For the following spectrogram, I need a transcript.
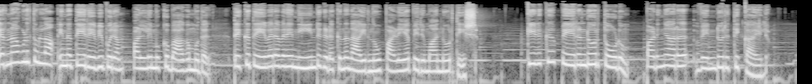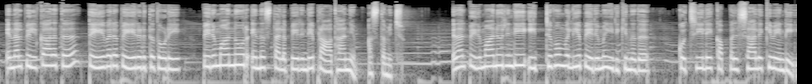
എറണാകുളത്തുള്ള ഇന്നത്തെ രവിപുരം പള്ളിമുക്ക് ഭാഗം മുതൽ തെക്ക് തേവര വരെ നീണ്ടു കിടക്കുന്നതായിരുന്നു പഴയ പെരുമാന്നൂർ ദേശം. കിഴക്ക് പേരണ്ടൂർ തോടും പടിഞ്ഞാറ് വെണ്ടുരുത്തിക്കായലും. എന്നാൽ പിൽക്കാലത്ത് തേവര പേരെടുത്തതോടെ പെരുമാന്നൂർ എന്ന സ്ഥലപ്പേരിന്റെ പ്രാധാന്യം അസ്തമിച്ചു. എന്നാൽ പെരുമാനൂരിന്റെ ഏറ്റവും വലിയ പെരുമയിരിക്കുന്നത് കൊച്ചിയിലെ കപ്പൽശാലയ്ക്ക് വേണ്ടി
